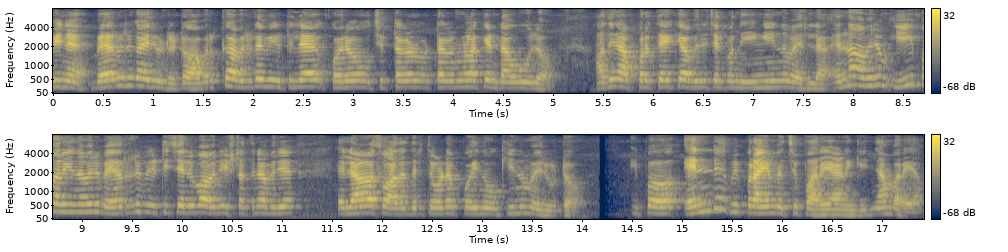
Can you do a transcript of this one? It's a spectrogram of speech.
പിന്നെ വേറൊരു കാര്യമുണ്ട് കേട്ടോ അവർക്ക് അവരുടെ വീട്ടിലെ ഓരോ ചിട്ടകൾ ഒട്ടകങ്ങളൊക്കെ ഉണ്ടാവുമല്ലോ. അതിനപ്പുറത്തേക്ക് അവർ ചിലപ്പോൾ നീങ്ങിയെന്ന് വരില്ല. എന്നാൽ അവരും ഈ പറയുന്നവർ വേറൊരു വീട്ടിൽ ചെല്ലുമ്പോൾ അവരുടെ ഇഷ്ടത്തിന് അവർ എല്ലാ സ്വാതന്ത്ര്യത്തോടെ പോയി നോക്കിയെന്നും വരും കേട്ടോ ഇപ്പോൾ എന്റെ അഭിപ്രായം വെച്ച് പറയുകയാണെങ്കിൽ ഞാൻ പറയാം.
